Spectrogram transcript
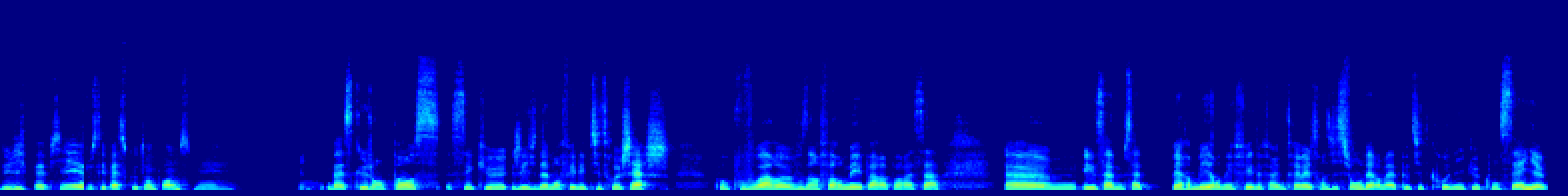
livres papier, je sais pas ce que tu en penses, mais... Bah, ce que j'en pense, c'est que j'ai évidemment fait des petites recherches pour pouvoir vous informer par rapport à ça. et ça, permet en effet de faire une très belle transition vers ma petite chronique conseil.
